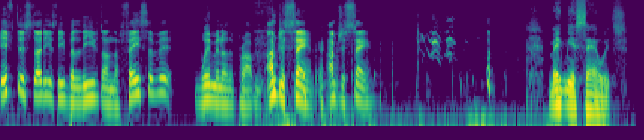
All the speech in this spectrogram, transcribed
If this study is be believed on the face of it, women are the problem. I'm just saying. I'm just saying. Make me a sandwich.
